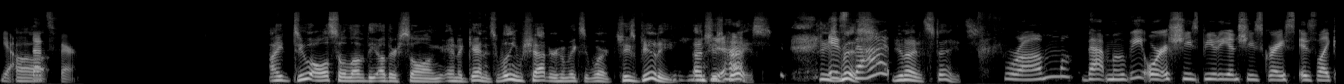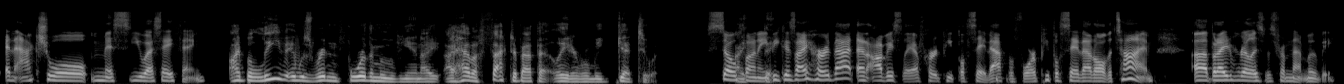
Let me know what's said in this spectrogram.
Yeah, Uh, that's fair. I do also love the other song, and again, it's William Shatner who makes it work. She's beauty and she's Yeah. Grace. She's Is Miss that- United States. From that movie, or is She's Beauty and She's Grace is like an actual Miss USA thing? I believe it was written for the movie, and I I have a fact about that later when we get to it. So funny think. because I heard that, and obviously I've heard people say that before. People say that all the time, uh, but I didn't realize it was from that movie.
